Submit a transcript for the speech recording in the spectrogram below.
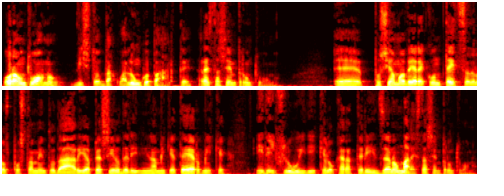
Ora, un tuono, visto da qualunque parte, resta sempre un tuono. Eh, possiamo avere contezza dello spostamento d'aria, persino delle dinamiche termiche e dei fluidi che lo caratterizzano, ma resta sempre un tuono.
